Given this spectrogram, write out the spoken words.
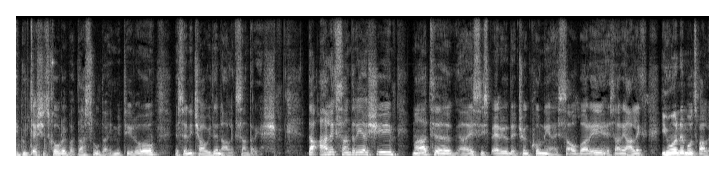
ეგვიპტეში ცხოვრება დასრულდა იმითი რომ ესენი ჩავიდნენ ალექსანდრიაში და ალექსანდრიაში მათ ეს ის პერიოდი ჩვენ ქონია ეს საუბარი, ეს არის ალექ იოანე მოწყალე,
